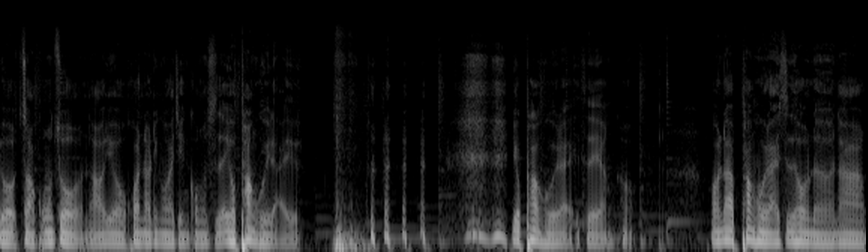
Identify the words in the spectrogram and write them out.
又找工作，然后又换到另外一间公司，又胖回来了，又胖回来，这样哈。哦，那胖回来之后呢？那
